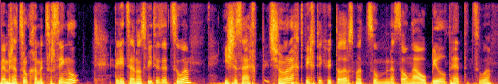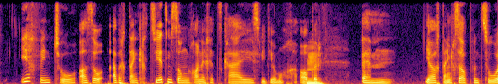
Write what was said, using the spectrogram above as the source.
Wenn wir jetzt zurückkommen zur Single, da gibt es ja noch ein Video dazu. Ist das eigentlich schon recht wichtig heute, oder? dass man zu einem Song auch ein Bild hat dazu? Ich finde schon. Also, aber ich denke, zu jedem Song kann ich jetzt kein Video machen. Aber ähm, ja, ich denke so ab und zu,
